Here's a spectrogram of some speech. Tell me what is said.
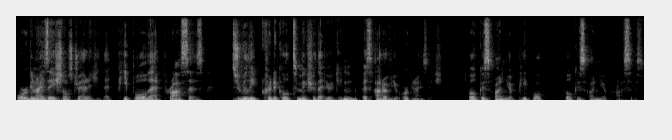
organizational strategy, that people, that process is really critical to make sure that you're getting the best out of your organization. Focus on your people, focus on your process.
